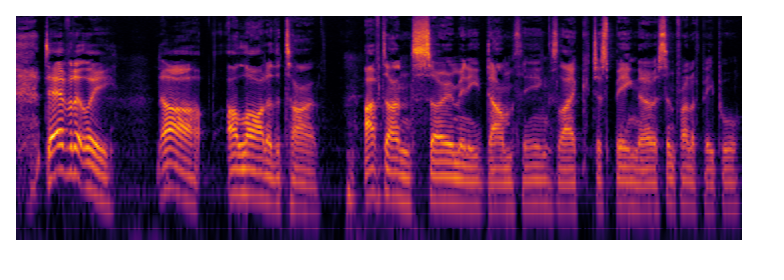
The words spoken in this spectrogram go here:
Definitely. Oh, a lot of the time. I've done so many dumb things, like just being nervous in front of people.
